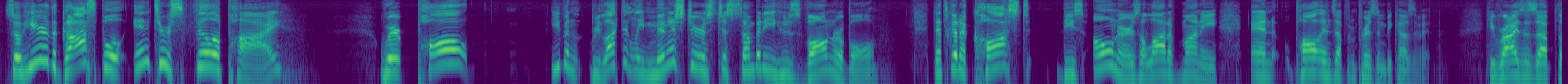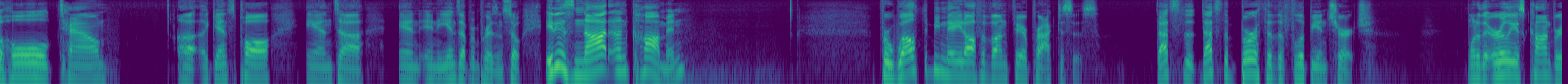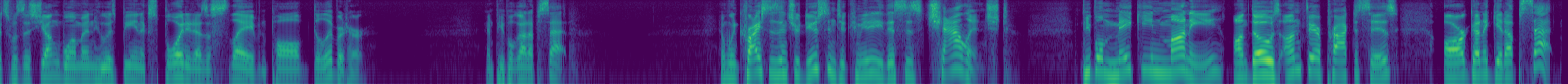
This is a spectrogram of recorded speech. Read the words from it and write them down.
So here the gospel enters Philippi, where Paul even reluctantly ministers to somebody who's vulnerable that's going to cost these owners a lot of money, and Paul ends up in prison because of it. He rises up the whole town uh, against Paul, and, uh, and, and he ends up in prison. So it is not uncommon for wealth to be made off of unfair practices. That's the, that's the birth of the Philippian church. One of the earliest converts was this young woman who was being exploited as a slave, and Paul delivered her. And people got upset. And when Christ is introduced into community, this is challenged. People making money on those unfair practices are going to get upset.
